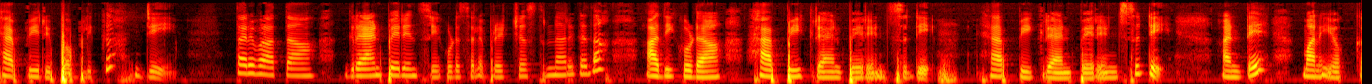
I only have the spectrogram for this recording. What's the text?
happy republic day తర్వాత గ్రాండ్ పేరెంట్స్ డే కూడా సెలబ్రేట్ చేస్తున్నారు కదా అది కూడా happy grandparents day happy grandparents day అంటే మన యొక్క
